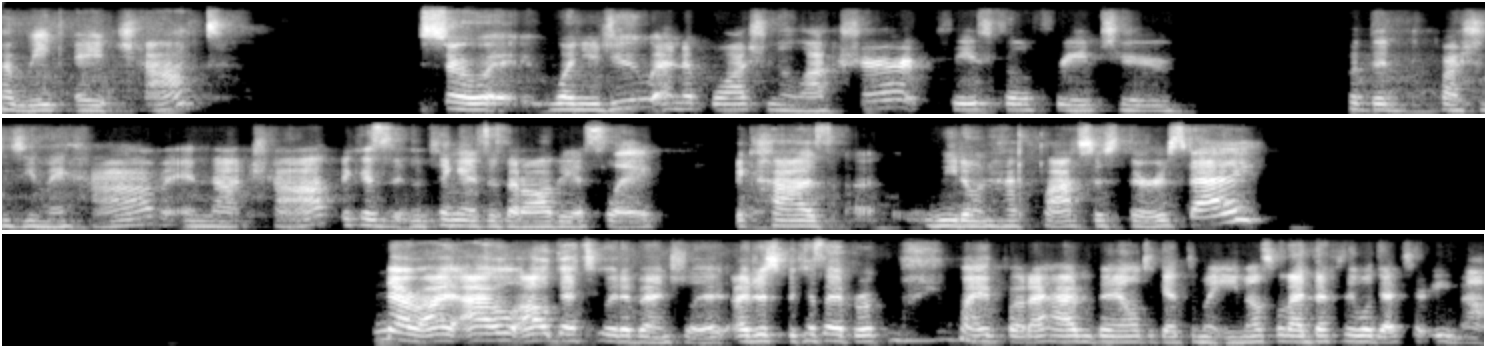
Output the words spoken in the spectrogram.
a week eight chat. So when you do end up watching the lecture, please feel free to put the questions you may have in that chat because the thing is, is that obviously because we don't have classes Thursday. No, I, I'll, I'll get to it eventually. I just, because I broke my, my foot, I haven't been able to get to my emails, but I definitely will get to your email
